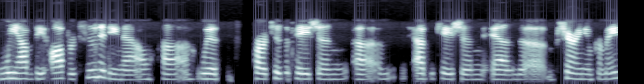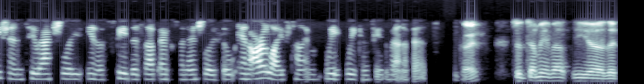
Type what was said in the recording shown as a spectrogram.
we have the opportunity now uh, with participation, um, advocation, and uh, sharing information to actually, you know, speed this up exponentially. So in our lifetime, we, we can see the benefits. Okay. So tell me about the uh, the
